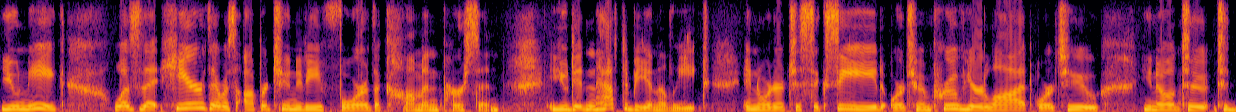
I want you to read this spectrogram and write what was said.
unique was that here there was opportunity for the common person. You didn't have to be an elite in order to succeed or to improve your lot or to, you know, to to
